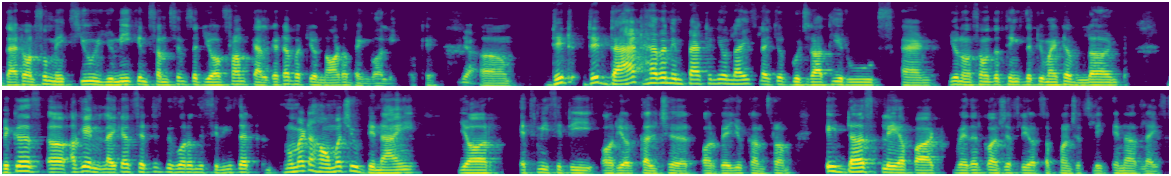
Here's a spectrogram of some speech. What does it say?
that also makes you unique in some sense that you're from Calcutta, but you're not a Bengali. Okay. Yeah. Um, did did that have an impact in your life like your gujarati roots and you know some of the things that you might have learned because uh, again like i've said this before on the series that no matter how much you deny your ethnicity or your culture or where you come from it does play a part whether consciously or subconsciously in our life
